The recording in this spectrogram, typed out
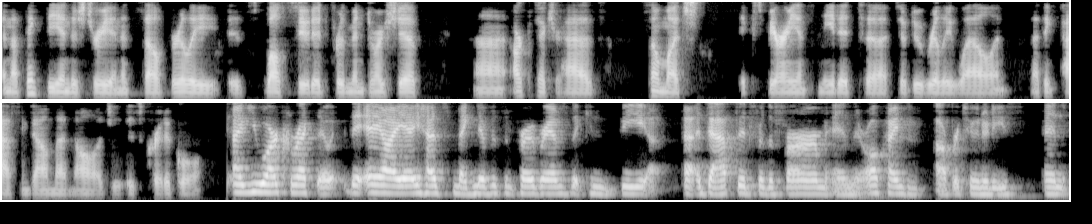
and I think the industry in itself really is well suited for mentorship. Uh, architecture has so much experience needed to, to do really well. And I think passing down that knowledge is critical. Uh, you are correct, though. The AIA has magnificent programs that can be uh, adapted for the firm, and there are all kinds of opportunities. And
